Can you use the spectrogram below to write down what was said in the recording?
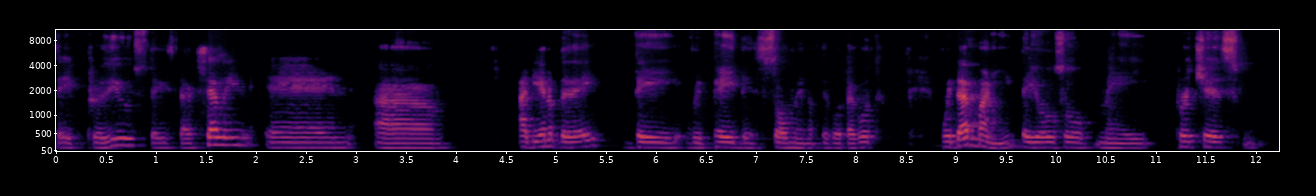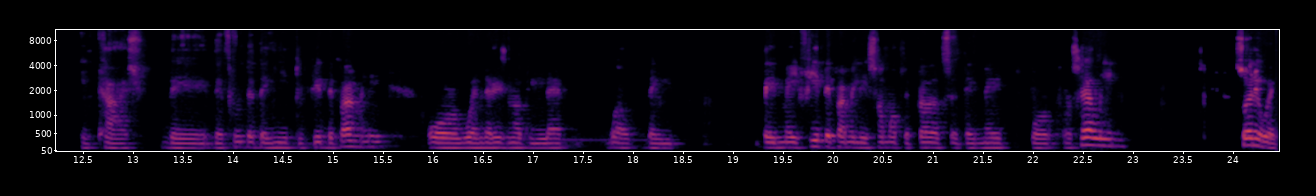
they produce, they start selling, and um, at the end of the day, they repay the installment of the gota gota. With that money, they also may purchase in cash the, the food that they need to feed the family, or when there is nothing left, well, they they may feed the family some of the products that they made for, for selling. So anyway,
